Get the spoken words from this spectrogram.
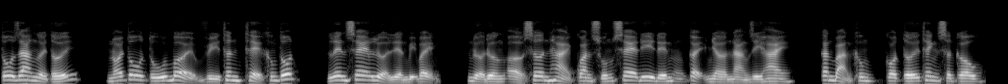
Tô ra người tới, nói Tô Tú bởi vì thân thể không tốt, lên xe lửa liền bị bệnh, nửa đường ở Sơn Hải quan xuống xe đi đến cậy nhờ nàng gì hay, căn bản không có tới Thanh Sơn Câu,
